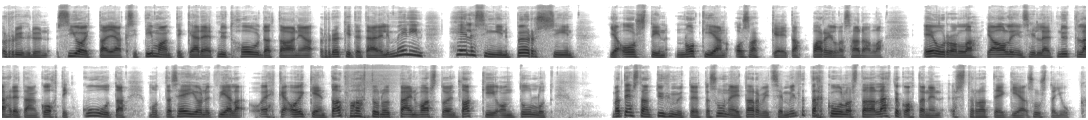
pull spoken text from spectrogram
ryhdyn sijoittajaksi, timanttikädet, nyt holdataan ja rökitetään. Eli menin Helsingin pörssiin ja ostin Nokian osakkeita parilla sadalla eurolla ja olin silleen, että nyt lähdetään kohti kuuta, mutta se ei ole nyt vielä ehkä oikein tapahtunut, päinvastoin takki on tullut. Mä testaan tyhmyyttä, jotta sun ei tarvitse. Miltä tämä kuulostaa lähtökohtainen strategia susta, Jukka?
